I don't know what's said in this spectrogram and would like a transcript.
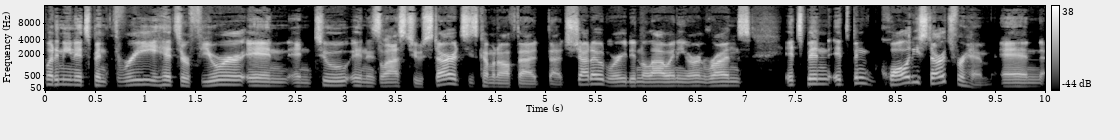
but I mean it's been three hits or fewer in in two in his last two starts. He's coming off that that shutout where he didn't allow any earned runs. It's been it's been quality starts for him, and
